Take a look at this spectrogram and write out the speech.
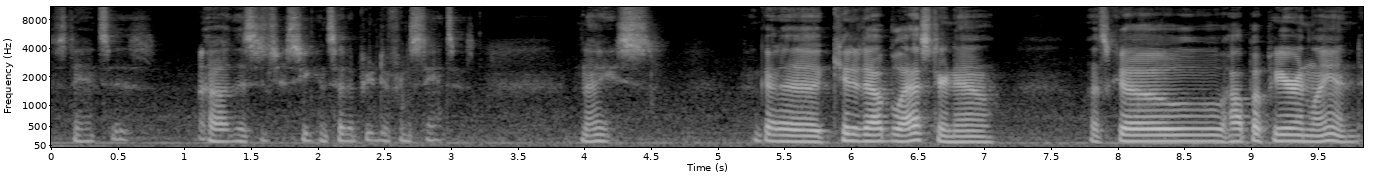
Stances. Uh, this is just you can set up your different stances. Nice. I've got a kitted out blaster now. Let's go hop up here and land.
